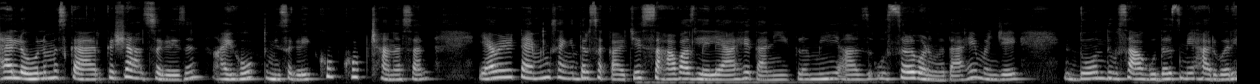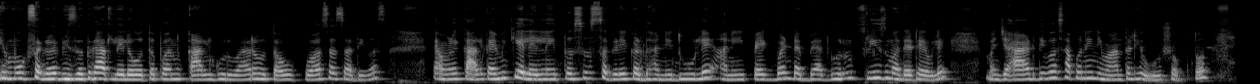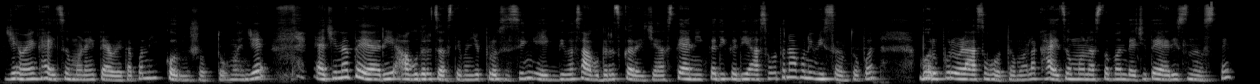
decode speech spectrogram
Hello नमस्कार. कसे आहात सगळेजण? आय होप तुम्ही सगळे खूप खूप छान असाल. यावेळी टायमिंग सांगितलं तर सकाळचे सहा वाजलेले आहेत आणि इकडं मी आज उसळ बनवत आहे. म्हणजे दोन दिवसा अगोदरच मी हरभरे मूग सगळं भिजत घातलेलं होतं पण काल गुरुवार होता उपवासाचा दिवस. त्यामुळे काल काय मी केलेलं नाही. तसंच सगळे कडधान्य धुवले आणि पॅकबंद डब्यात भरून फ्रीजमध्ये ठेवले. म्हणजे आठ दिवस आपण हे निवांत ठेवू शकतो. जेव्हाही खायचं म्हणे त्यावेळेत आपण हे करू शकतो. म्हणजे याची ना तयारी अगोदरच असते. म्हणजे प्रोसेसिंग एक दिवस अगोदरच करायची असते आणि कधी कधी असं होतं ना आपण विसरतो पण. भरपूर वेळा असं होतं. मला खायचं मन असतं पण त्याची तयारीच नसते.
